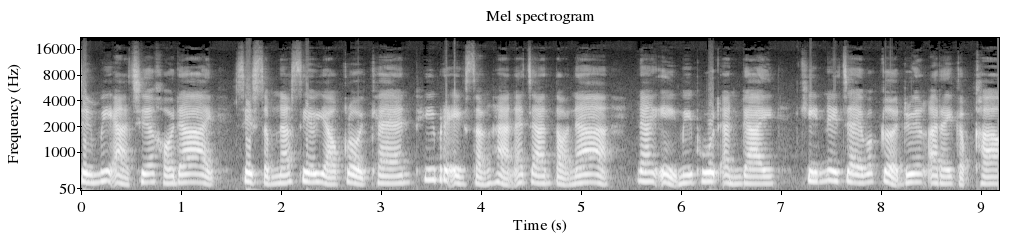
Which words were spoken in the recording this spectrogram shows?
จึงไม่อาจเชื่อเขาได้สิทธิสำนักเซียวเหยาโกรธแค้น ที่พระเอกสังหารอาจารย์ต่อหน้า นางเอกไม่พูดอันใด คิดในใจว่าเกิดเรื่องอะไรกับเขา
